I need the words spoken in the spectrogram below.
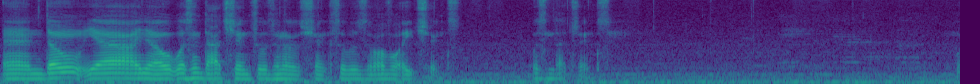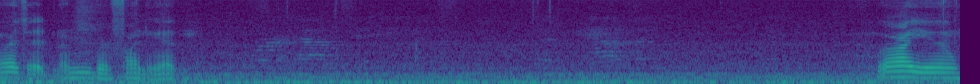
And don't, yeah, I know, it wasn't that Shanks, it was another Shanks. It was a level 8 Shanks. Wasn't that Shanks. Where is it? I remember finding it. Where are you?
